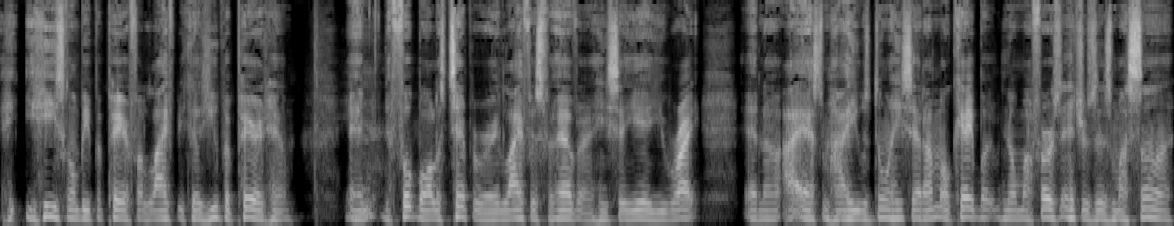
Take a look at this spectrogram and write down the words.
he, he's going to be prepared for life because you prepared him. Yeah. And the football is temporary. Life is forever. And he said, yeah, you're right. And uh, I asked him how he was doing. He said, I'm okay, but you know, my first interest is my son.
